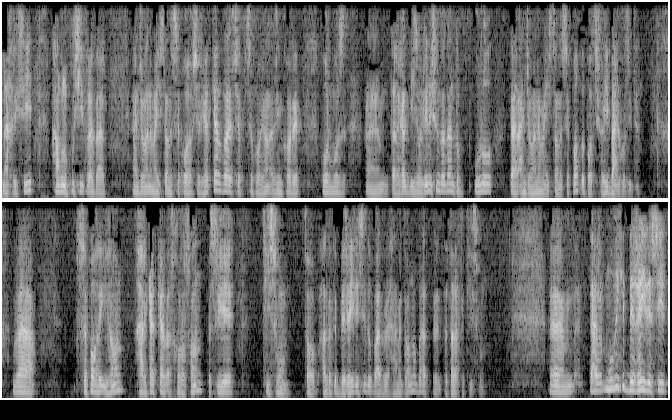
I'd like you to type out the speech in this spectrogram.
نخریسی همون پوشید و در انجمن مجلسان سپاه شرکت کرد و سپاهیان از این کار هرمز در حقیقت بیزاری نشون دادن و او رو در انجمن مهستان سپاه به پادشاهی برگزیدن و سپاه ایران حرکت کرد از خراسان به سوی تیسفون تا البته بری رسید و بعد به همدان و بعد به طرف تیسفون در موقعی که به ری رسید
